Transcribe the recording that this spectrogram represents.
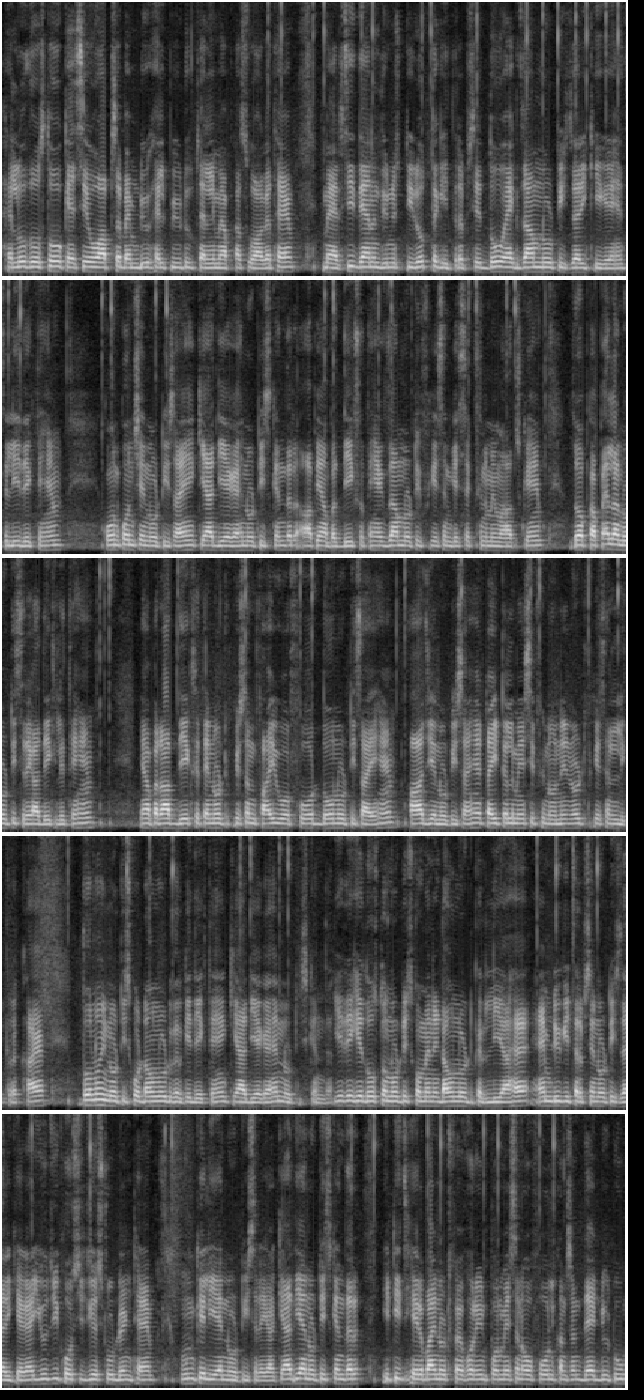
Hello दोस्तों, कैसे हो आप सब? M D help YouTube channel में आपका स्वागत है। महर्षि दयानंद यूनिवर्सिटी रोहतक की तरफ़ से दो एग्ज़ाम नोटिस जारी किए गए हैं। चलिए देखते हैं कौन कौन से नोटिस आए हैं, क्या दिया गया है नोटिस के अंदर? आप यहाँ पर देख सकते हैं एग्ज़ाम नोटिफिकेशन के सेक्शन में हम आ चुके हैं, जो आपका पहला नोटिस रहेगा, देख लेते हैं। यहाँ पर आप देख सकते हैं नोटिफिकेशन फाइव और फोर दो नोटिस आए हैं। आज ये नोटिस आए हैं टाइटल में सिर्फ़ इन्होंने नोटिफिकेशन लिख रखा है। दोनों ही नोटिस को डाउनलोड करके देखते हैं क्या दिया गया है नोटिस के अंदर। ये देखिए दोस्तों नोटिस को मैंने डाउनलोड कर लिया है। एम की तरफ़ से नोटिस जारी किया गया यूजी कोर्सेज के स्टूडेंट हैं, उनके लिए नोटिस रहेगा। क्या दिया नोटिस के अंदर? It is here by notify for information of all concern that due to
